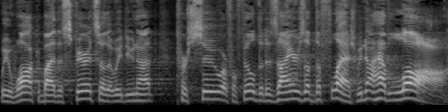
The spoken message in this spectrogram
we walk by the Spirit so that we do not pursue or fulfill the desires of the flesh. We don't have law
